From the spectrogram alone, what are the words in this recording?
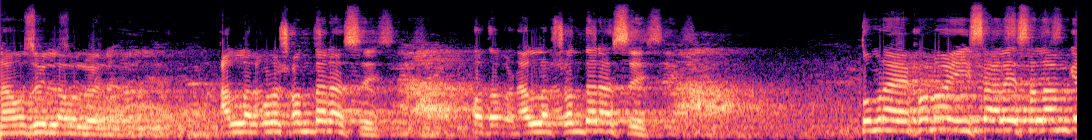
নাওজুল্লাহ বলবে না। আল্লাহর কোনো সন্তান আছে? কথা বলেন, আল্লাহর সন্তান আছে? তোমরা এখনও ঈসা আলাই সাল্লামকে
